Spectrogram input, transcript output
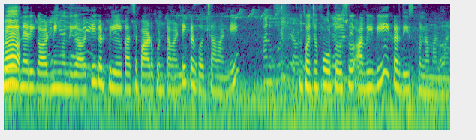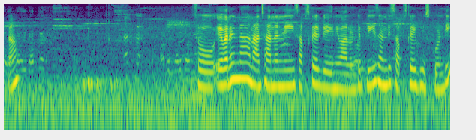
గ్రీనరీ గార్డెనింగ్ ఉంది కాబట్టి ఇక్కడ పిల్లలు కాసేపు ఆడుకుంటామంటే ఇక్కడికి వచ్చామండి. కొంచెం ఫొటోస్ అవి ఇవి ఇక్కడ తీసుకున్నాం అనమాట సో ఎవరైనా నా ఛానల్ని సబ్స్క్రైబ్ చేయని వాళ్ళు ఉంటే ప్లీజ్ అండి సబ్స్క్రైబ్ చేసుకోండి.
